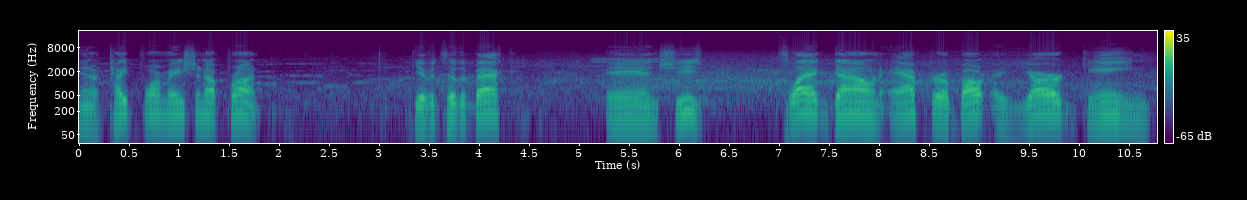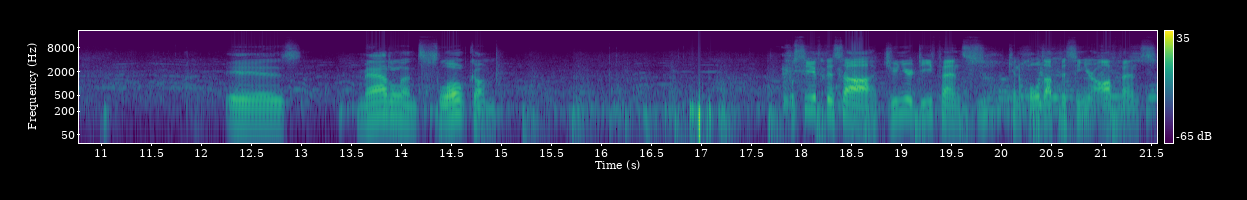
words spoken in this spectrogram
In a tight formation up front. Give it to the back. And she's flagged down after about a yard gain is Madeline Slocum. We'll see if this uh, junior defense can hold up the senior offense.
